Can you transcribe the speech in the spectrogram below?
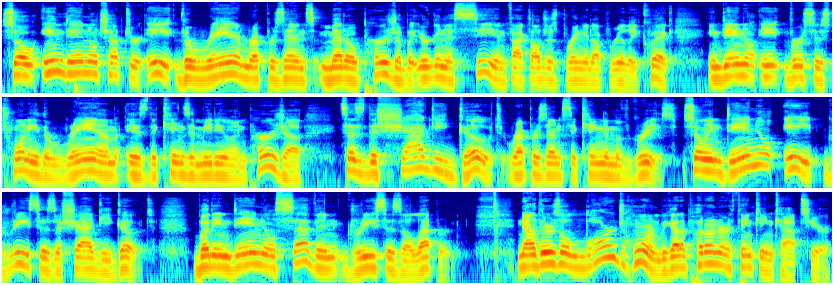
So in Daniel chapter 8, the ram represents Medo Persia, but you're going to see, in fact, I'll just bring it up really quick. In Daniel 8, verses 20, the ram is the kings of Media and Persia says the shaggy goat represents the kingdom of Greece. So in Daniel 8, Greece is a shaggy goat. But in Daniel 7, Greece is a leopard. Now there's a large horn. We got to put on our thinking caps here.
